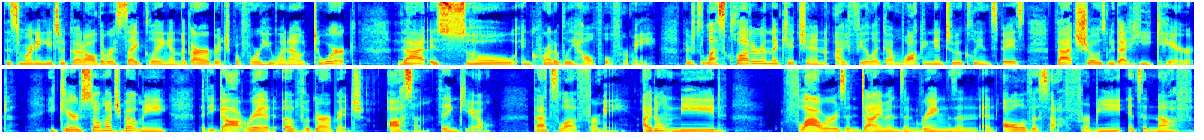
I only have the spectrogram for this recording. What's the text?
this morning he took out all the recycling and the garbage before he went out to work. That is so incredibly helpful for me. There's less clutter in the kitchen. I feel like I'm walking into a clean space. That shows me that he cared. He cares so much about me that he got rid of the garbage. Awesome. Thank you. That's love for me. I don't need flowers and diamonds and rings and, and all of the stuff. For me, it's enough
